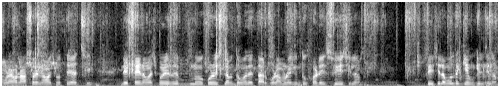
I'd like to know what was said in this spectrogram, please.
আমরা এখন আসলে নামাজ পড়তে যাচ্ছি। দেড়টায় নামাজ পড়ে, করেছিলাম তোমাদের। তারপর আমরা কিন্তু ঘরেই শুয়েছিলাম। শুয়েছিলাম বলতে গেম খেলছিলাম।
